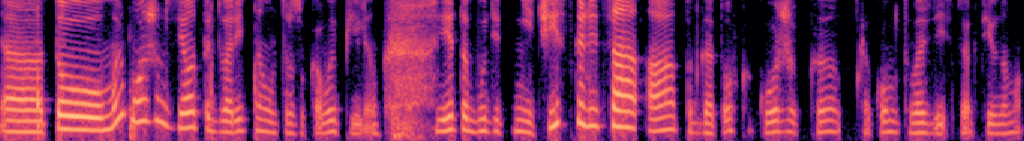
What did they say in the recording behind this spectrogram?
э, то мы можем сделать предварительно ультразвуковой пилинг. И это будет не чистка лица, а подготовка кожи к какому-то воздействию активному.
